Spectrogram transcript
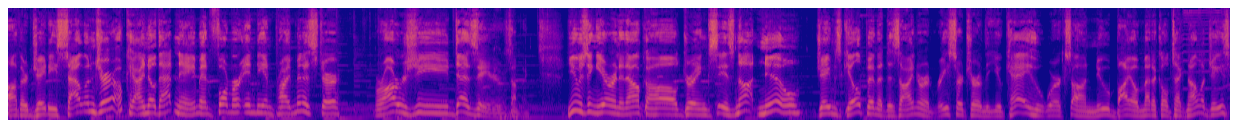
author J.D. Salinger, okay, I know that name, and former Indian Prime Minister Morarji Desi or something. Using urine in alcohol drinks is not new. James Gilpin, a designer and researcher in the UK who works on new biomedical technologies,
